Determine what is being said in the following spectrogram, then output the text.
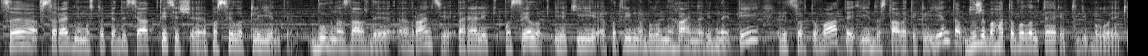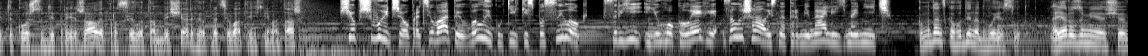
це в середньому 150 тисяч е, посилок клієнтів. Був у нас завжди е, вранці перелік посилок, які потрібно було негайно віднайти, відсортувати і доставити клієнтам. Дуже багато волонтерів тоді було, які також сюди приїжджали, просили там без черги опрацювати їхній вантаж. Щоб швидше опрацювати велику кількість посилок, Сергій і його колеги залишались на терміналі й на ніч. Комендантська година двоє суток. А я розумію, що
